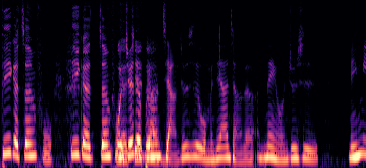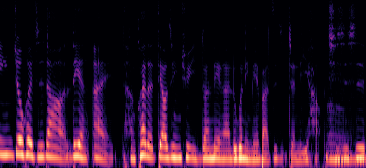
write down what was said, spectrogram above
第一个征服，第一个征服，我觉得不用讲，就是我们今天要讲的内容就是。明明就会知道恋爱很快的掉进去一段恋爱，如果你没把自己整理好，嗯、其实是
